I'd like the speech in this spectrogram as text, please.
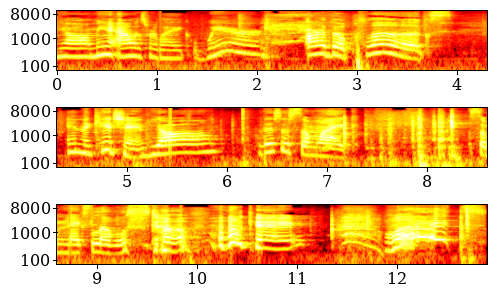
Y'all, me and Alex were like, where are the plugs in the kitchen? Y'all, this is some like some next level stuff. okay. What?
